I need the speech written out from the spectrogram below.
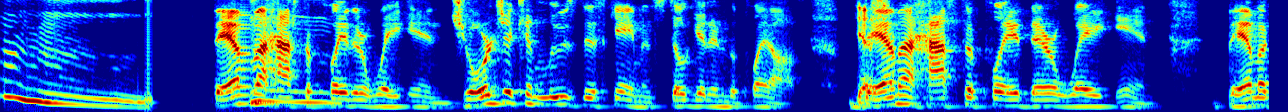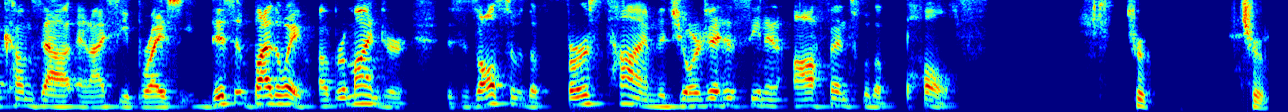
Hmm. Bama mm. has to play Hmm. their way in. Georgia can lose this game and still get into the playoff. Yes. Bama has to play their way in. Bama comes out, and I see Bryce. This, by the way, a reminder this is also the first time that Georgia has seen an offense with a pulse. True. True.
